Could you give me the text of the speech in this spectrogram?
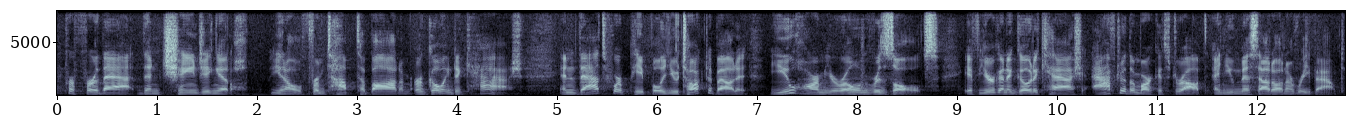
prefer that than changing it, you know, from top to bottom or going to cash. And that's where people, you talked about it, you harm your own results if you're going to go to cash after the market's dropped and you miss out on a rebound.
